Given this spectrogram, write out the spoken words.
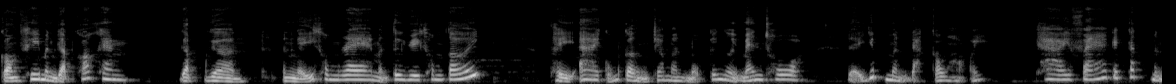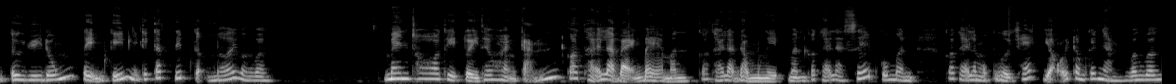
Còn khi mình gặp khó khăn, gặp gờn mình nghĩ không ra, mình tư duy không tới, thì ai cũng cần cho mình một cái người mentor để giúp mình đặt câu hỏi, khai phá cái cách mình tư duy đúng, tìm kiếm những cái cách tiếp cận mới, vân vân mentor thì tùy theo hoàn cảnh. Có thể là bạn bè mình có thể là đồng nghiệp mình có thể là sếp của mình có thể là một người khác giỏi trong cái ngành vân vân.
